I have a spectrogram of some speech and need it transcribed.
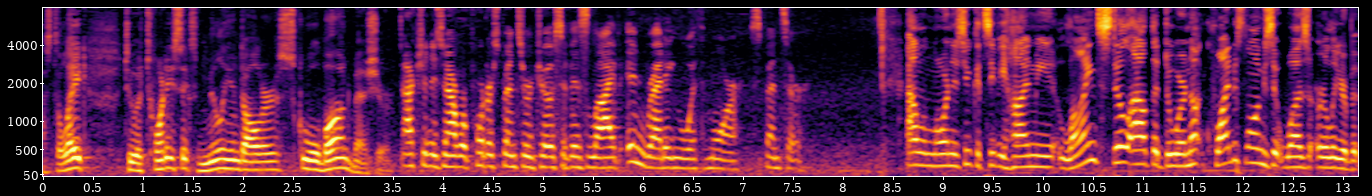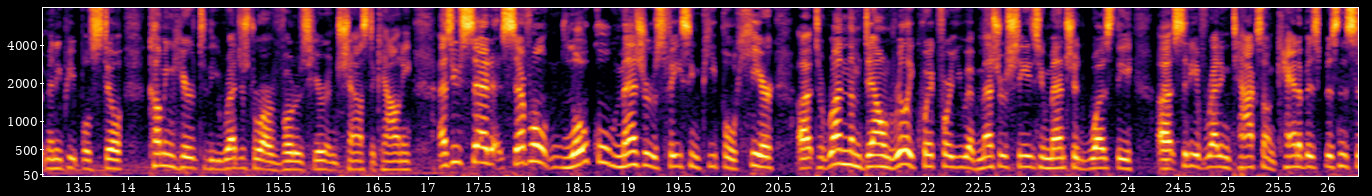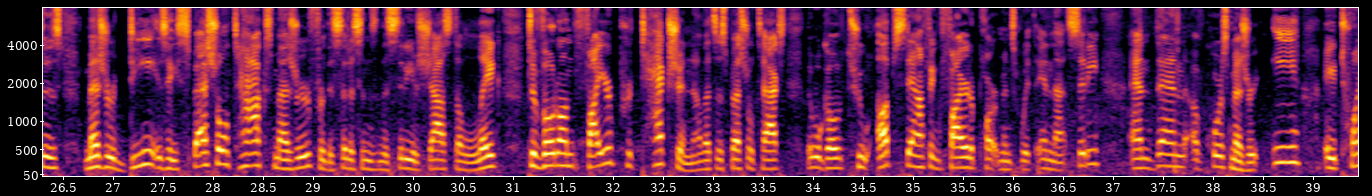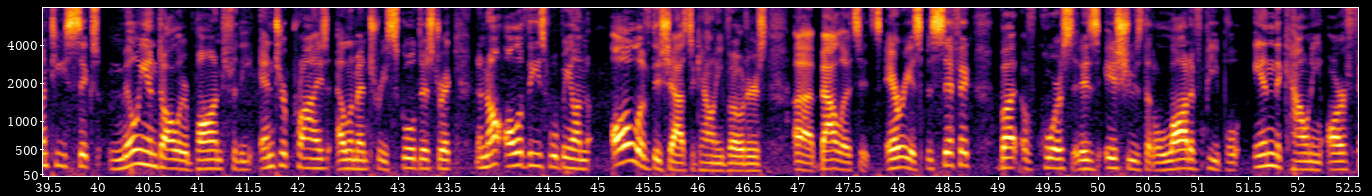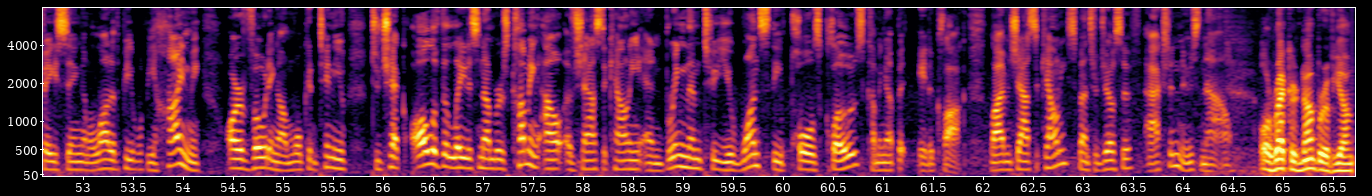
Shasta Lake to a $26 million school bond measure. Action News Now reporter Spencer Joseph is live in Redding with more. Spencer. Alan Lauren, as you can see behind me, line still out the door, not quite as long as it was earlier, but many people still coming here to the Registrar of Voters here in Shasta County. As you said, several local measures facing people here. Uh, to run them down really quick for you, you have Measure C, as you mentioned, was the uh, City of Redding tax on cannabis businesses. Measure D is a special tax measure for the citizens in the city of Shasta Lake to vote on fire protection. Now, that's a special tax that will go to upstaffing fire departments within that city. And then, of course, Measure E, a $26 million bond for the Enterprise Elementary School District. Now, not all of these will be on all of the Shasta County voters' uh, ballots. It's area specific, but of course, it is issues that a lot of people in the county are facing, and a lot of the people behind me are voting on. We'll continue to check all of the latest numbers coming out of Shasta County and bring them to you once the polls close, coming up at 8 o'clock. Live in Shasta County, Spencer Joseph, Action News Now. Well, a record number of young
